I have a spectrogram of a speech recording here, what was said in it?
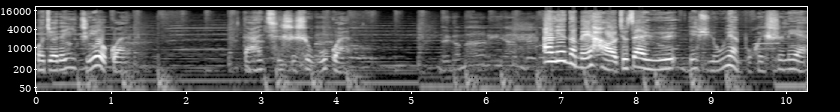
我觉得一直有关，答案其实是无关。暗恋的美好就在于，也许永远不会失恋。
